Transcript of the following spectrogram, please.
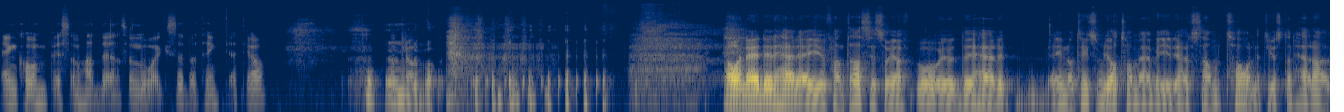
en kompis som hade en som låg så då tänkte jag att ja, Underbart. Ja, nej, det här är ju fantastiskt och, jag, och det här är någonting som jag tar med mig i det här samtalet. Just den här,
